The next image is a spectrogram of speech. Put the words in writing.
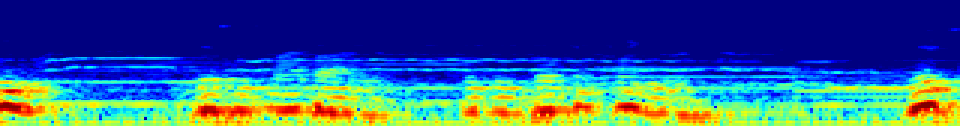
eat. This is my body, which is broken for you. This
